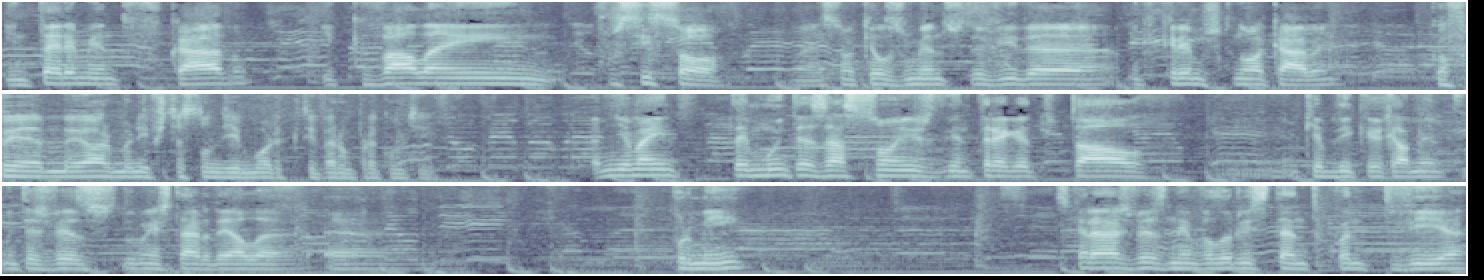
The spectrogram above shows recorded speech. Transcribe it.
inteiramente focado e que valem por si só. É? São aqueles momentos da vida em que queremos que não acabem. Qual foi a maior manifestação de amor que tiveram para contigo? A minha mãe tem muitas ações de entrega total, que abdica realmente muitas vezes do bem-estar dela uh, por mim. Se calhar às vezes nem valorizo tanto quanto devia.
